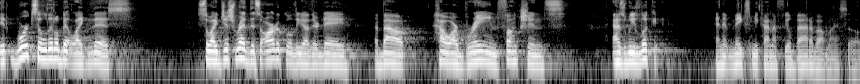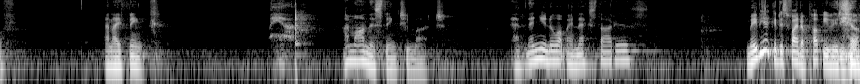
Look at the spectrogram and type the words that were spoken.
It works a little bit like this. So I just read this article the other day about how our brain functions as we look at, and it makes me kind of feel bad about myself. And I think, man, I'm on this thing too much. And then you know what my next thought is? Maybe I could just find a puppy video.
